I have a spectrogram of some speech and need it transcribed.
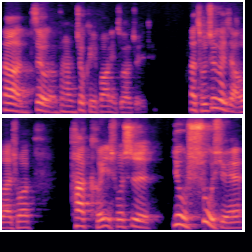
那自由能方程就可以帮你做到这一点。那从这个角度来说，它可以说是用数学。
